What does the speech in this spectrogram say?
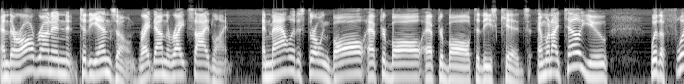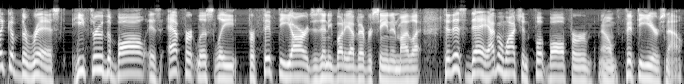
and they're all running to the end zone, right down the right sideline. And Mallett is throwing ball after ball after ball to these kids. And when I tell you, with a flick of the wrist, he threw the ball as effortlessly for 50 yards as anybody I've ever seen in my life. To this day, I've been watching football for you know 50 years now.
